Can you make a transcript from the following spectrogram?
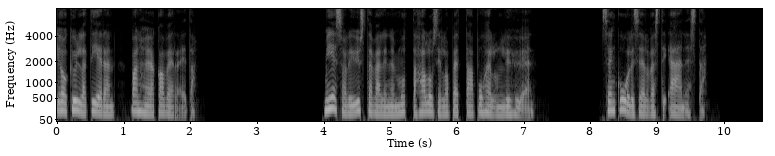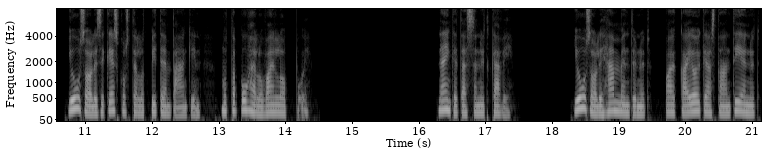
Joo, kyllä tiedän, vanhoja kavereita. Mies oli ystävällinen, mutta halusi lopettaa puhelun lyhyen. Sen kuuli selvästi äänestä. Juuso olisi keskustellut pitempäänkin, mutta puhelu vain loppui. Näinkö tässä nyt kävi? Juuso oli hämmentynyt, vaikka ei oikeastaan tiennyt,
